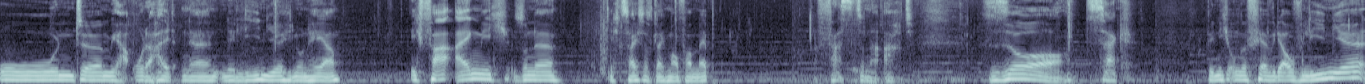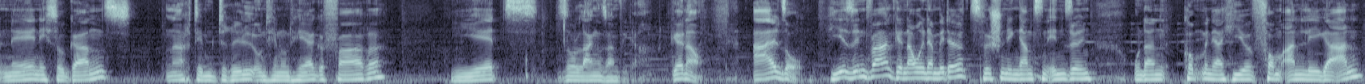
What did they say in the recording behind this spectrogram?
Und ähm, ja, oder halt eine, eine, Linie hin und her. Ich fahre eigentlich so eine, ich zeige das gleich mal auf der Map, fast so eine 8. So, zack. Bin ich ungefähr wieder auf Linie? Nee, nicht so ganz. Nach dem Drill und hin und her gefahren. Jetzt so langsam wieder. Genau. Also, hier sind wir, genau in der Mitte, zwischen den ganzen Inseln. Und dann kommt man ja hier vom Anleger an.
